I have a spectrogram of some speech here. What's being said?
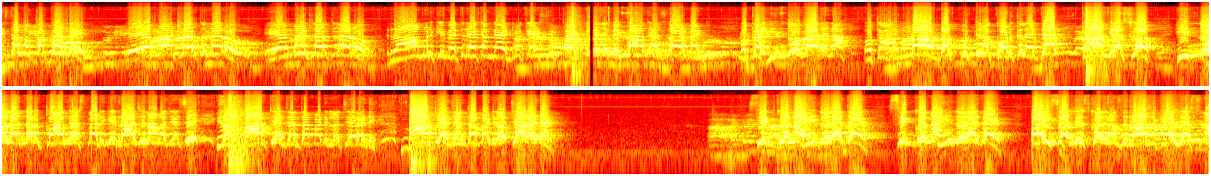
ఇస్తాం ఒక్కొక్కరిది ఏం మాట్లాడుతున్నారు? ఏం మాట్లాడుతున్నారు? రాముడికి వ్యతిరేకంగా అడ్వకేట్స్ పెట్టింది కాంగ్రెస్ గవర్నమెంట్ ఒక హిందూ గారైన ఒక అమ్మ అబ్బ పుట్టిన కొడుకులైతే కాంగ్రెస్లో హిందువులందరూ కాంగ్రెస్ పార్టీకి రాజీనామా చేసి ఈరోజు భారతీయ జనతా పార్టీలో చేరండి. భారతీయ జనతా పార్టీలో చేరండి. సిగ్గున్న హిందువులైతే సిగ్గున్న హిందువులైతే పైసలు తీసుకొని ఈరోజు రాజకీయాలు చేస్తున్న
